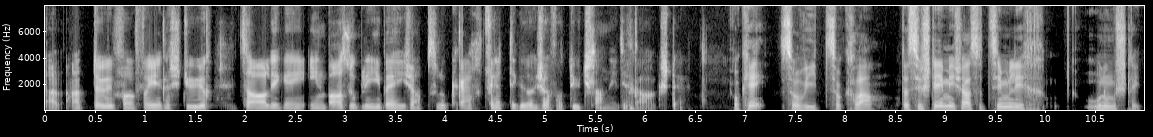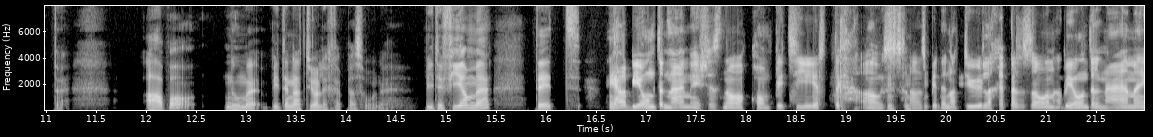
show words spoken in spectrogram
ein Teil von, von ihren Steuerzahlungen in Basel bleiben, ist absolut gerechtfertigt und ist auch von Deutschland nicht in Frage gestellt. Okay, so weit, so klar. Das System ist also ziemlich unumstritten. Aber nur bei den natürlichen Personen. Bei den Firmen, dort ja, bei Unternehmen ist es noch komplizierter als, als bei den natürlichen Personen. Bei Unternehmen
